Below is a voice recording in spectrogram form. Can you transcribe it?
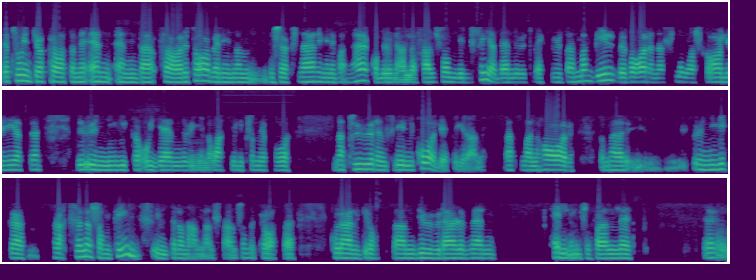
jag tror inte jag pratar med en enda företagare inom besöksnäringen i den här kommunen i alla fall som vill se den utvecklingen utan man vill bevara den här småskaligheten, det unika och genuina och att det liksom är på naturens villkor lite grann. Att man har de här unika platserna som finns inte någon annanstans. Om vi pratar Korallgrottan, Djurälven, Hällingsfallet. Eh,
